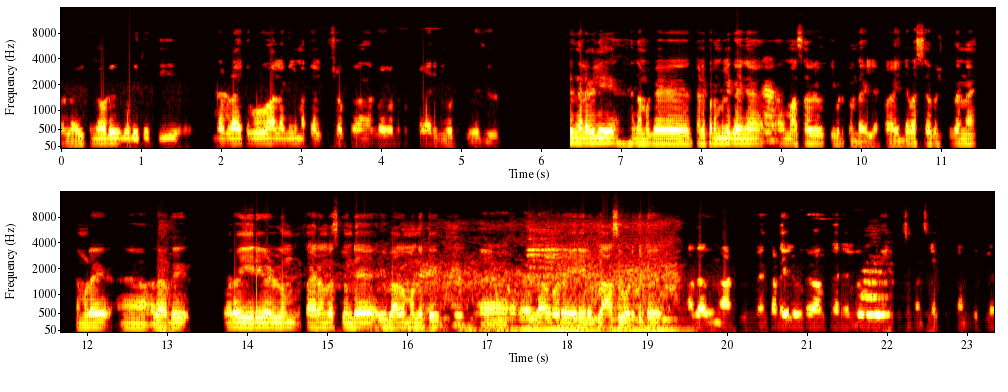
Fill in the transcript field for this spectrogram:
വെള്ളം ഒഴിക്കുന്നതോട് കൂടിയിട്ട് തീ ഡബിളായിട്ട് പോകുക അല്ലെങ്കിൽ മറ്റേ ഇലക്ട്രിക് ഷോക്ക് അതുമായി ബന്ധപ്പെട്ട കാര്യങ്ങളോട്ട് പോവുകയും ചെയ്യും. നിലവിൽ നമുക്ക് തളിപ്പറമ്പിൽ കഴിഞ്ഞ. മാസം ഒരു തീപിടുത്തം ഉണ്ടായില്ലേ? അപ്പൊ അതിന്റെ പശ്ചാത്തലത്തിൽ തന്നെ നമ്മൾ അതായത് ഓരോ ഏരിയകളിലും ഫയർ ആൻഡ് റെസ്ക്യൂവിന്റെ വിഭാഗം വന്നിട്ട് എല്ലാ ഓരോ ഏരിയയിലും ക്ലാസ് കൊടുത്തിട്ട് അതായത് നാട്ടിലുള്ള കടയിലുള്ള ആൾക്കാരെ കുറിച്ച് മനസ്സിലാക്കി കൊടുക്കാൻ വേണ്ടിയിട്ടുള്ള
